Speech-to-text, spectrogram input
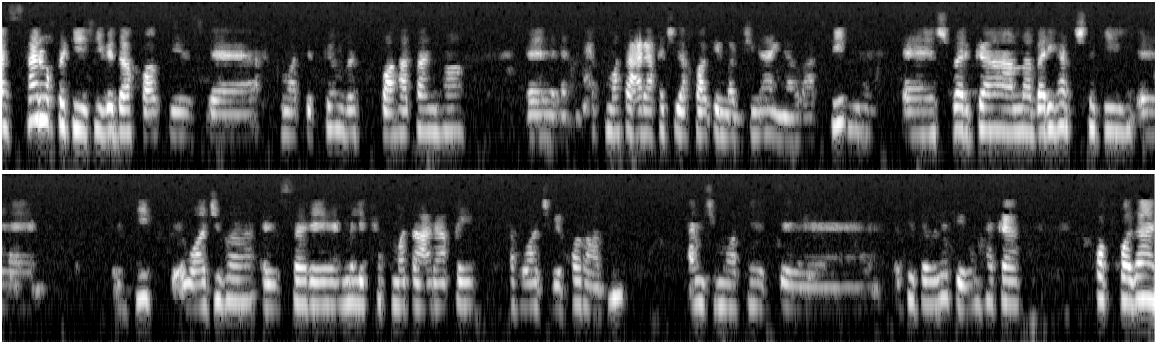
از هر وقتی که ودا خاصی حکومت بکن بس صراحة حکومت عراقی چی دخواتی مبجناین راستی شبرگا ما بري هر تشتكي ديت واجبة سر ملك حكومة عراقي واجبي خرابي. أمشي مواطنة في دولتي هكا خب خدان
